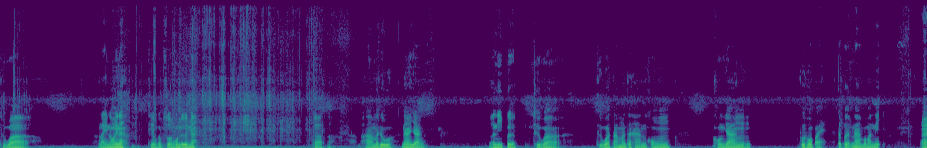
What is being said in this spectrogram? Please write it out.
ถือว่าไหลน้อยนะ เทียบกับส่วนคนอื่นนะ จะพามาดูหน้ายาง อันนี้เปิดถือว่า ถือว่าตามมาตรฐานของของยางทั่วๆไป จะเปิดหน้าประมาณนี้ อ่า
